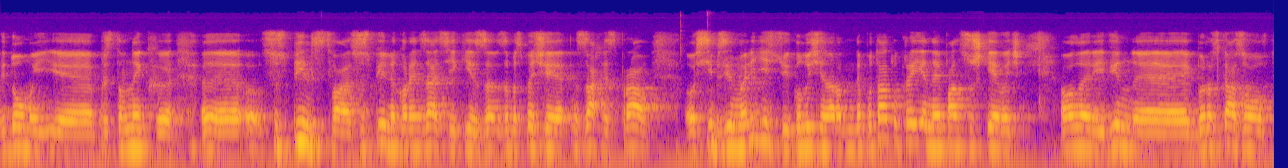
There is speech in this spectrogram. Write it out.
відомий представник суспільства, суспільних організацій, які за- забезпечує захист прав осіб з інвалідністю, і колишній народний депутат України пан Сушкевич Валерій. Він якби розказував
